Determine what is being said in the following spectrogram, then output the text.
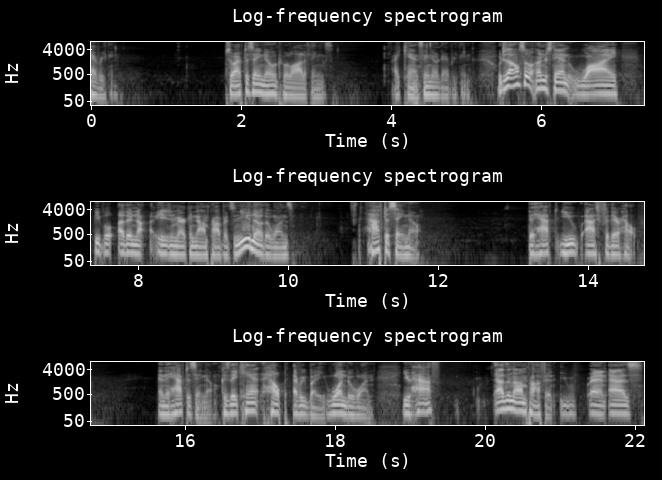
Everything. So I have to say no to a lot of things. I can't say no to everything, which is also understand why people, other Asian American nonprofits, and you know the ones, have to say no. They have to, you ask for their help and they have to say no because they can't help everybody one to one. You have, as a nonprofit, you, and as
